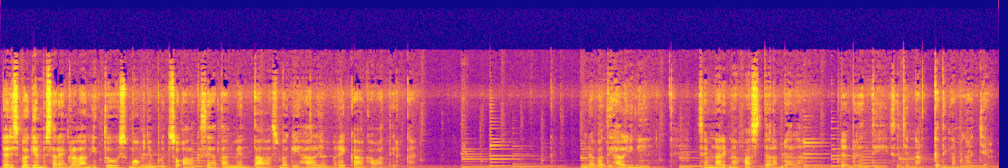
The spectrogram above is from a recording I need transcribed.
Dari sebagian besar yang kelelahan itu, semua menyebut soal kesehatan mental sebagai hal yang mereka khawatirkan. Mendapati hal ini, saya menarik nafas dalam-dalam dan berhenti sejenak ketika mengajar.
